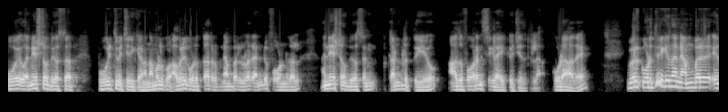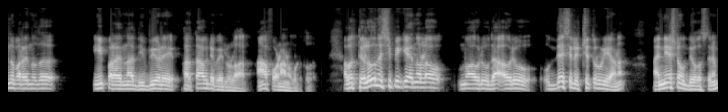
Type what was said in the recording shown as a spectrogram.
പോയി അന്വേഷണ ഉദ്യോഗസ്ഥർ പൂഴ്ത്തി വെച്ചിരിക്കുകയാണ്. നമ്മൾ അവർ കൊടുത്ത നമ്പറിലുള്ള രണ്ട് ഫോണുകൾ അന്വേഷണ ഉദ്യോഗസ്ഥൻ കണ്ടെത്തുകയോ അത് ഫോറൻസിക്കിൽ അയക്കുകയോ ചെയ്തിട്ടില്ല. കൂടാതെ ഇവർ കൊടുത്തിരിക്കുന്ന നമ്പർ എന്ന് പറയുന്നത് ഈ പറയുന്ന ദിവ്യയുടെ ഭർത്താവിന്റെ പേരിലുള്ളതാണ്. ആ ഫോണാണ് കൊടുത്തത്. അപ്പോൾ തെളിവ് നശിപ്പിക്കുക എന്നുള്ള ഒരു ഉദാ ഒരു ഉദ്ദേശ ലക്ഷ്യത്തിലൂടെയാണ് അന്വേഷണ ഉദ്യോഗസ്ഥനും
